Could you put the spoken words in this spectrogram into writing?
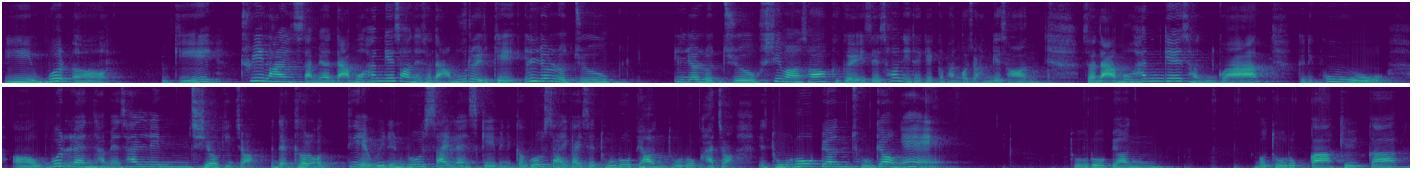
이 wood, 어, 여기 tree lines 하면 나무 한계선에서 나무를 이렇게 일렬로 쭉 일렬로 쭉 심어서 그게 이제 선이 되게끔 한 거죠. 한계선. 그래서 나무 한계선과 그리고 어, woodland 하면 산림 지역이죠. 근데 그걸 어디에 within roadside landscape이니까 roadside가 이제 도로변, 도로가죠. 도로변 조경에 도로변 뭐 도로가 길가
